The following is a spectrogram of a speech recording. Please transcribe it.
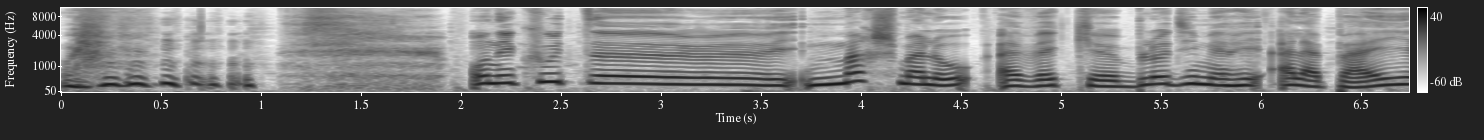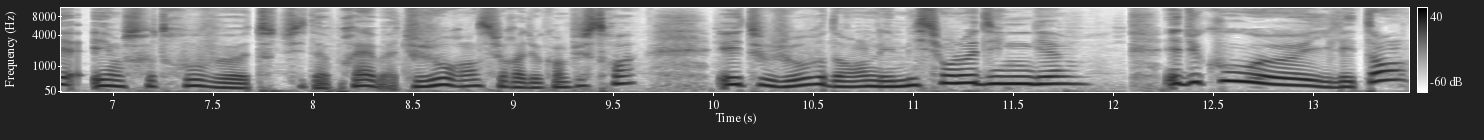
Ouais. on écoute euh, Marshmallow avec Bloody Mary à la paille et on se retrouve tout de suite après, bah, toujours hein, sur Radio Campus 3 et toujours dans l'émission Loading. Et du coup, euh, il est temps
